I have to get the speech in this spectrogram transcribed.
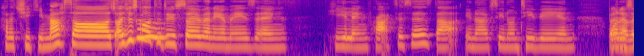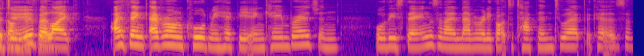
had a cheeky massage. I just got to do so many amazing healing practices that, you know, I've seen on TV and But wanted to do, before. but like I think everyone called me hippie in Cambridge and all these things, and I never really got to tap into it because of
